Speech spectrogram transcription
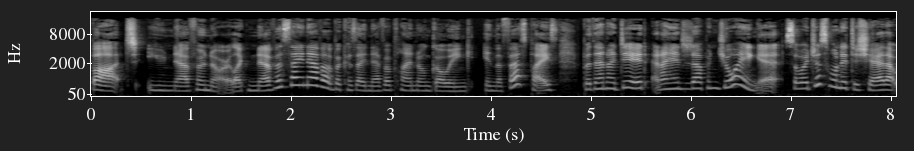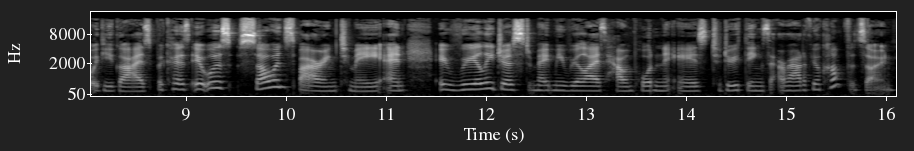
but you never know. Like, never say never because I never planned on going in the first place, but then I did and I ended up enjoying it. So, I just wanted to share that with you guys because it was so inspiring to me and it really just made me realize how important it is to do things that are out of your comfort zone.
